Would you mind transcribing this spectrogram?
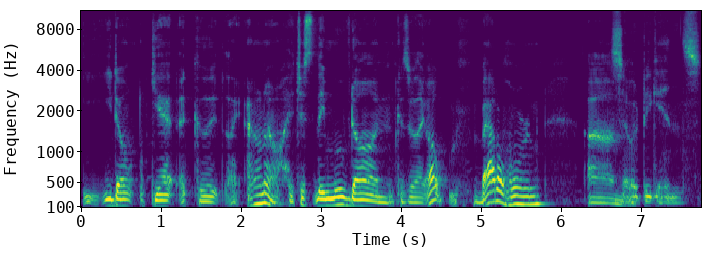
you don't get a good like I don't know. It just they moved on because they're like, oh, battle horn. so it begins.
